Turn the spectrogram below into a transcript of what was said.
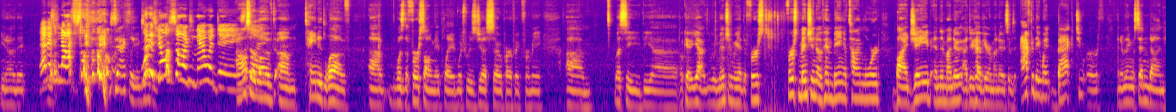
you know that. That is not slow. exactly, exactly. What is your songs nowadays? I also like? loved um, "Tainted Love." Uh, was the first song they played, which was just so perfect for me. Um, let's see the uh, okay, yeah, we mentioned we had the first first mention of him being a Time Lord by Jabe, and then my note I do have here in my notes. It was after they went back to Earth and everything was said and done.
